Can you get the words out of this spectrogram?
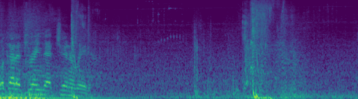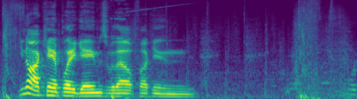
we gotta drain that generator. You know I can't play games without fucking More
